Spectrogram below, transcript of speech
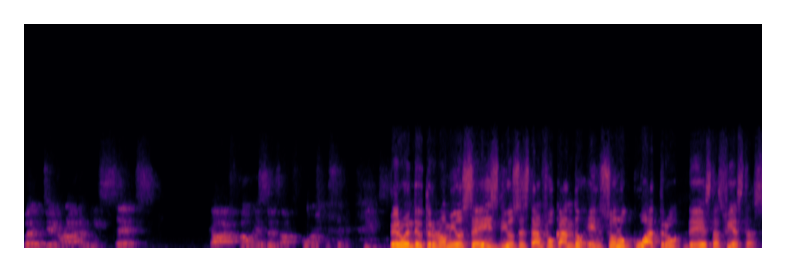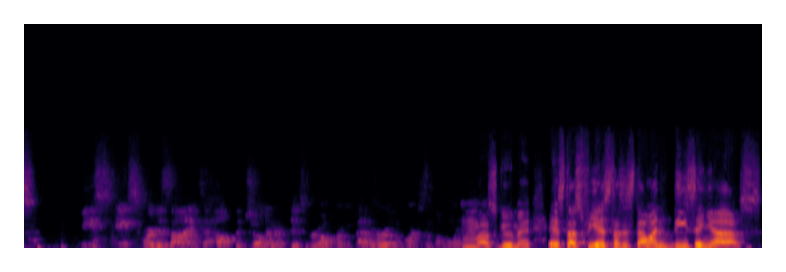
but in Deuteronomy 6, God focuses focuses on four specific feasts. Pero en Deuteronomio 6, Dios está enfocando en solo cuatro de estas fiestas. These feasts were designed to help the children of Israel remember the works of the Lord. Mm, that's good, man. Estas fiestas estaban diseñadas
